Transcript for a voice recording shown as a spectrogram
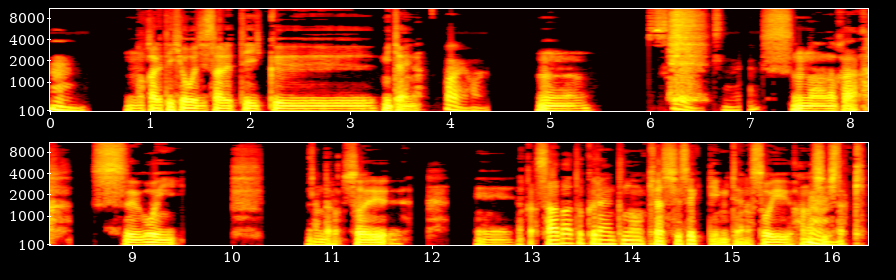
うん。分かれて表示されていく、みたいな。はいはい。うん。そうですね。すまあ、なんか、すごい、なんだろう、そういう、えー、なんかサーバーとクライアントのキャッシュ設計みたいなそういう話でしたっけ？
